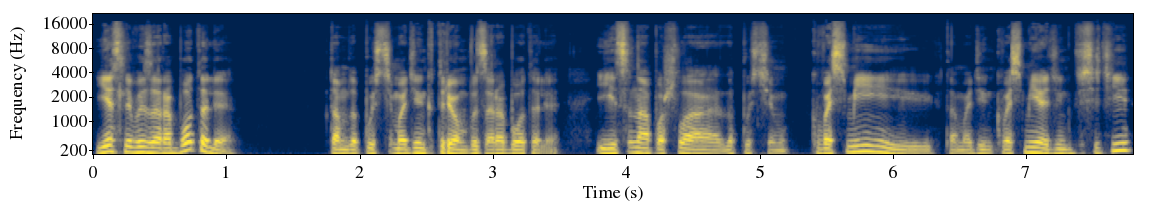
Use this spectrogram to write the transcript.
Если вы заработали, там, допустим, один к трем вы заработали, и цена пошла, допустим, к 8, там, один к 8, один к 10,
